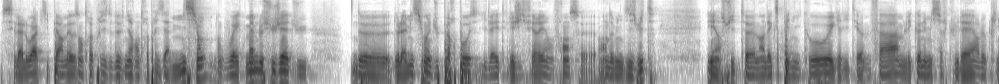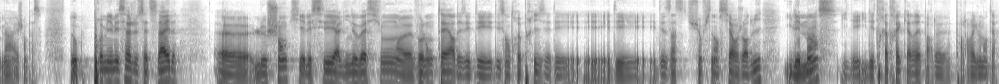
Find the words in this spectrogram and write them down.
c'est la loi qui permet aux entreprises de devenir entreprises à mission. Donc vous voyez que même le sujet du de, la mission et du purpose, il a été légiféré en France euh, en 2018. Et ensuite, euh, l'index Pénico, égalité homme-femme, l'économie circulaire, le climat, et j'en passe. Donc, premier message de cette slide, euh, le champ qui est laissé à l'innovation volontaire des, entreprises et des, institutions financières aujourd'hui, il est mince, il est, très très cadré par le, réglementaire.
